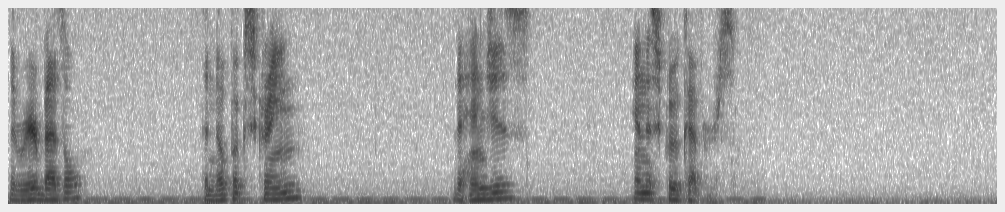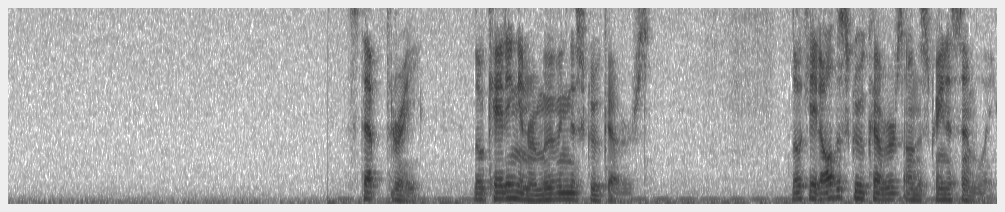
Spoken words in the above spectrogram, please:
the rear bezel, the notebook screen, the hinges, and the screw covers. Step 3. Locating and removing the screw covers. Locate all the screw covers on the screen assembly.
